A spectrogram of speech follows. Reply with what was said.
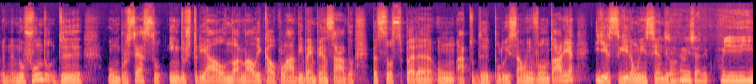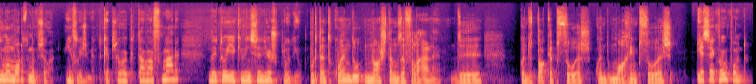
no fundo, de um processo industrial normal e calculado e bem pensado passou-se para um ato de poluição involuntária e a seguir a um incêndio. Um incêndio. E, e uma morte de uma pessoa, infelizmente. Que a pessoa que estava a fumar deitou e aquilo incendiou explodiu. Portanto, quando nós estamos a falar de. Quando toca pessoas, quando morrem pessoas. Esse é que foi o ponto.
